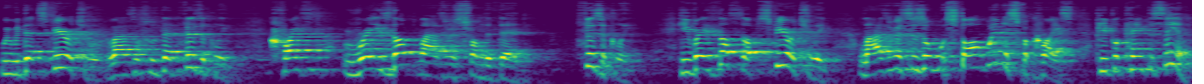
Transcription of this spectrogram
We were dead spiritually. Lazarus was dead physically. Christ raised up Lazarus from the dead, physically. He raised us up spiritually. Lazarus is a star witness for Christ. People came to see him.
